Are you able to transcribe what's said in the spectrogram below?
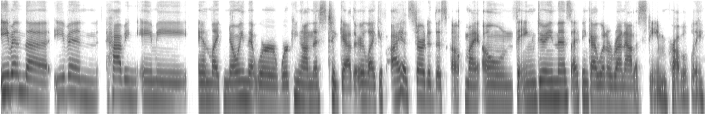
even the even having Amy and like knowing that we're working on this together, like if I had started this uh, my own thing doing this, I think I would have run out of steam probably.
